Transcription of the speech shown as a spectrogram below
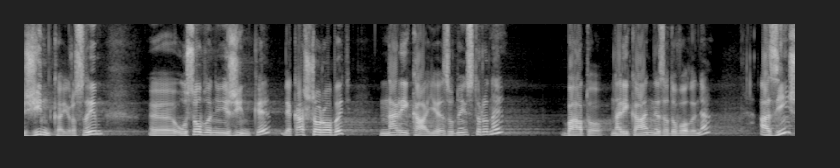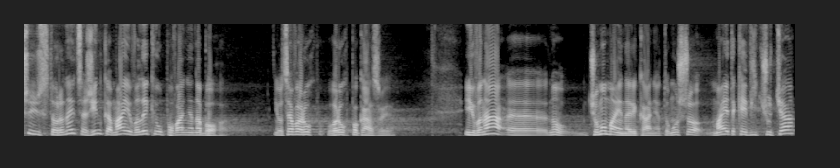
жінка Єрусалим, е, уособлення жінки, яка що робить? Нарікає з однієї сторони, багато нарікань, незадоволення, а з іншої сторони, ця жінка має велике уповання на Бога. І оце Варух, Варух показує. І вона, е, ну, чому має нарікання? Тому що має таке відчуття,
